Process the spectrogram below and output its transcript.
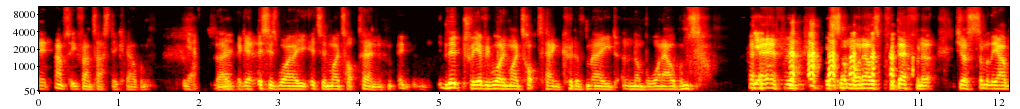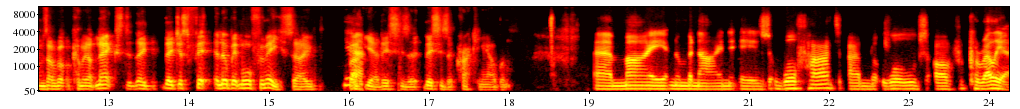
it absolutely fantastic album. Yeah. So again, this is why it's in my top ten. It- literally, everyone in my top ten could have made a number one album. Yeah. for, for someone else for definite. Just some of the albums I've got coming up next, they they just fit a little bit more for me. So, Yeah. but yeah, this is a this is a cracking album. Um, my number nine is Wolfheart and Wolves of Karelia,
